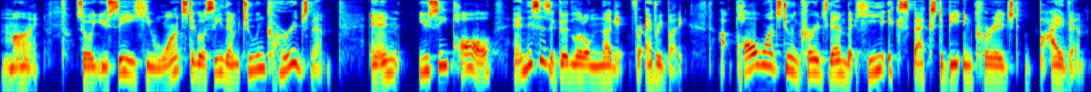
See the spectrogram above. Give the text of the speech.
mine. So you see, he wants to go see them to encourage them. And you see Paul, and this is a good little nugget for everybody. Uh, Paul wants to encourage them, but he expects to be encouraged by them.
